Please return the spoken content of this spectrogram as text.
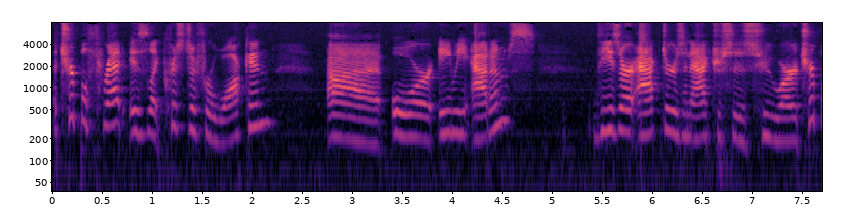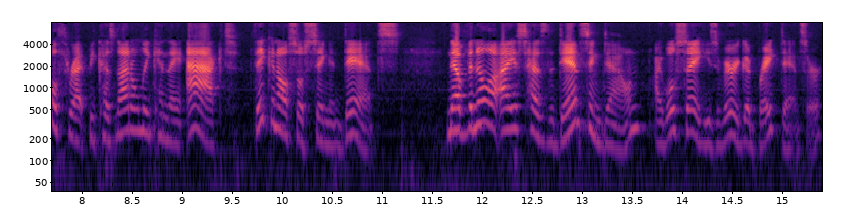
A triple threat is like Christopher Walken uh, or Amy Adams. These are actors and actresses who are a triple threat because not only can they act, they can also sing and dance. Now, Vanilla Ice has the dancing down. I will say he's a very good break dancer.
